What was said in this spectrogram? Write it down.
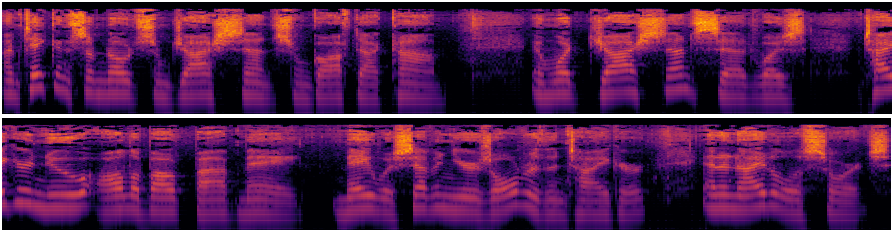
I'm taking some notes from Josh Sens from golf.com. And what Josh Sens said was Tiger knew all about Bob May. May was seven years older than Tiger and an idol of sorts.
